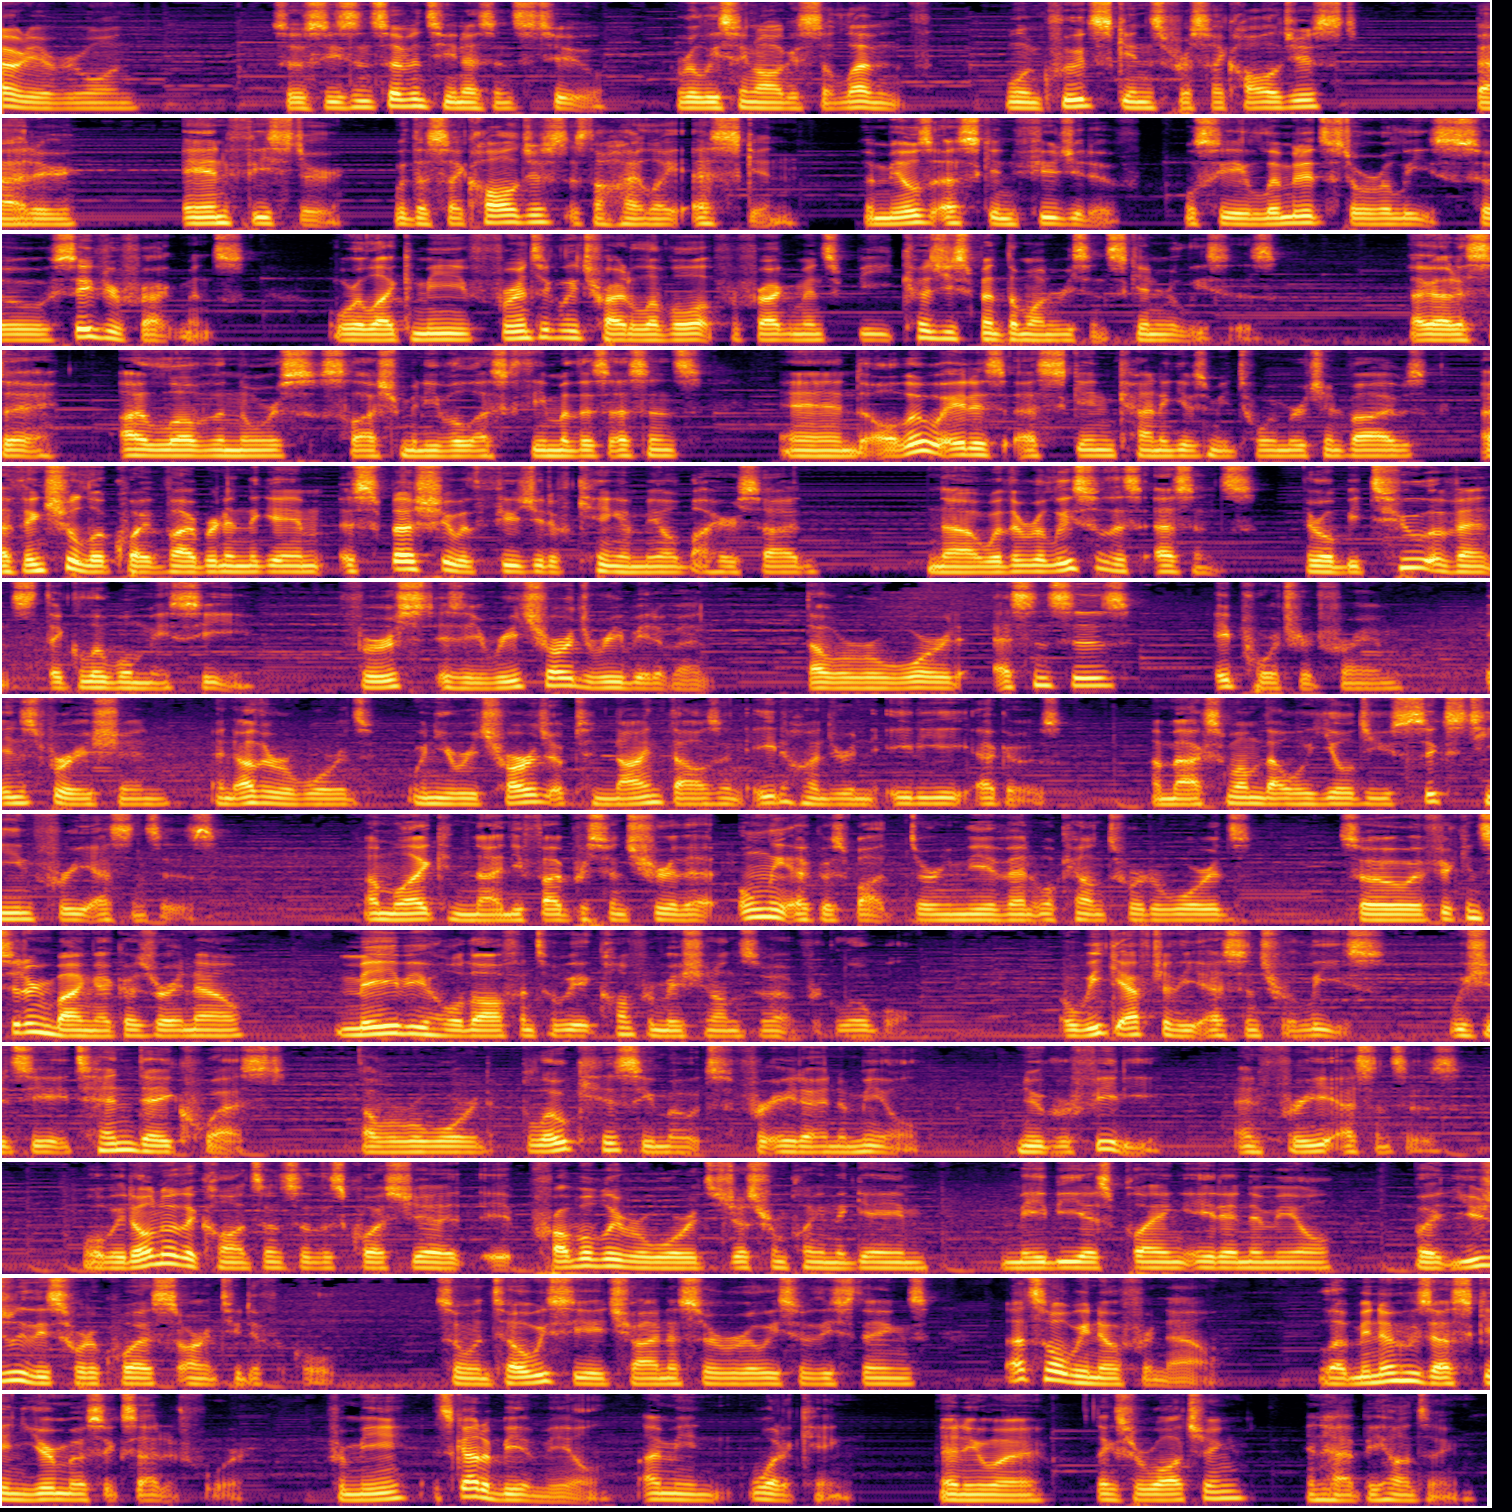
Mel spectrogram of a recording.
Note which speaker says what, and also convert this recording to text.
Speaker 1: Howdy everyone. So Season 17 Essence 2, releasing August 11th, will include skins for Psychologist, Batter, and Feaster, with the Psychologist as the highlight S skin. Emil's S skin Fugitive will see a limited store release, so save your fragments, or like me, frantically try to level up for fragments because you spent them on recent skin releases. I gotta say, I love the Norse slash medieval-esque theme of this essence, and although Ada's S skin kinda gives me toy merchant vibes, I think she'll look quite vibrant in the game, especially with Fugitive King Emil by her side. Now, with the release of this essence, there will be two events that Global may see. First is a recharge rebate event that will reward essences, a portrait frame, inspiration, and other rewards when you recharge up to 9,888 echoes, a maximum that will yield you 16 free essences. I'm like 95% sure that only echoes bought during the event will count toward rewards, so if you're considering buying echoes right now, maybe hold off until we get confirmation on this event for global. A week after the Essence release, we should see a 10 day quest that will reward blow kiss emotes for Ada and Emil, new graffiti, and free essences. While we don't know the contents of this quest yet, it probably rewards just from playing the game, maybe as playing Ada and Emil, but usually these sort of quests aren't too difficult. So until we see a China server release of these things, that's all we know for now. Let me know whose S skin you're most excited for. For me, it's gotta be Emil. I mean, what a king. Anyway, thanks for watching, and happy hunting.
